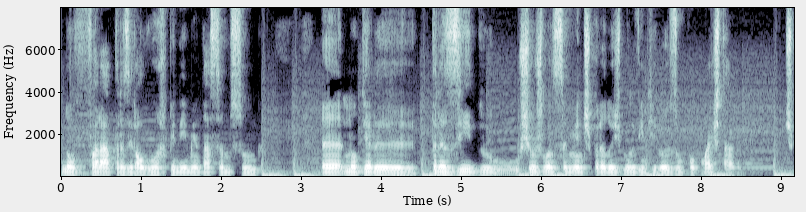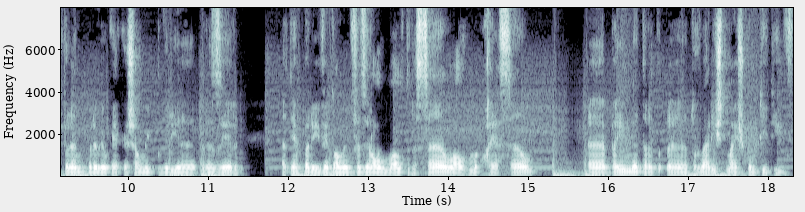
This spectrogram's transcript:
não fará trazer algum arrependimento à Samsung uh, não ter trazido os seus lançamentos para 2022 um pouco mais tarde, esperando para ver o que é que a Xiaomi poderia trazer até para eventualmente fazer alguma alteração, alguma correção, uh, para ainda uh, tornar isto mais competitivo.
